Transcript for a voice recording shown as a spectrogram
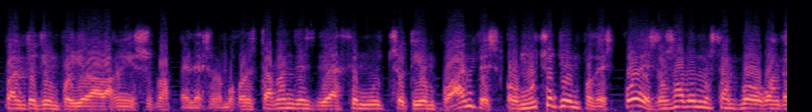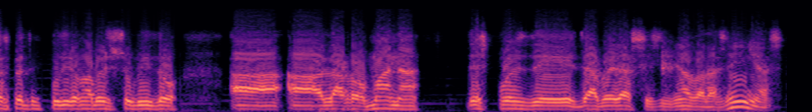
cuánto tiempo llevaban esos papeles. A lo mejor estaban desde hace mucho tiempo antes o mucho tiempo después. No sabemos tampoco cuántas veces pudieron haber subido a la romana después de, haber asesinado a las niñas.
